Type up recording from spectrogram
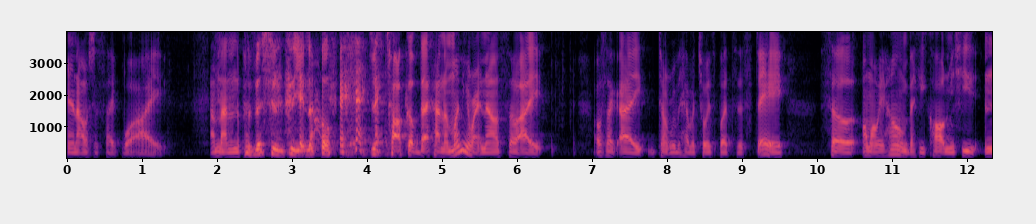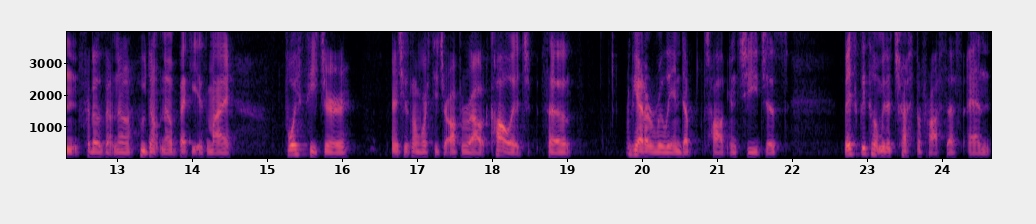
And I was just like, well, I, I'm not in a position to you know just talk up that kind of money right now. So I, I was like, I don't really have a choice but to stay. So on my way home, Becky called me. She and for those don't know who don't know, Becky is my voice teacher, and she was my voice teacher all throughout college. So we had a really in depth talk, and she just basically told me to trust the process and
